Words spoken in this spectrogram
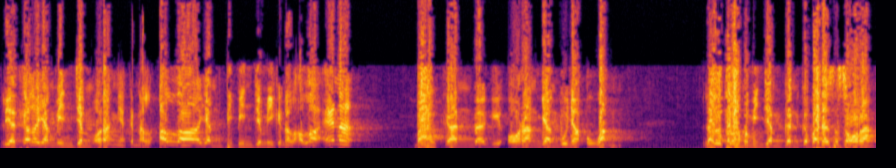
Lihat kalau yang minjem orangnya kenal Allah, yang dipinjemi kenal Allah, enak. Bahkan bagi orang yang punya uang, lalu telah meminjamkan kepada seseorang,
